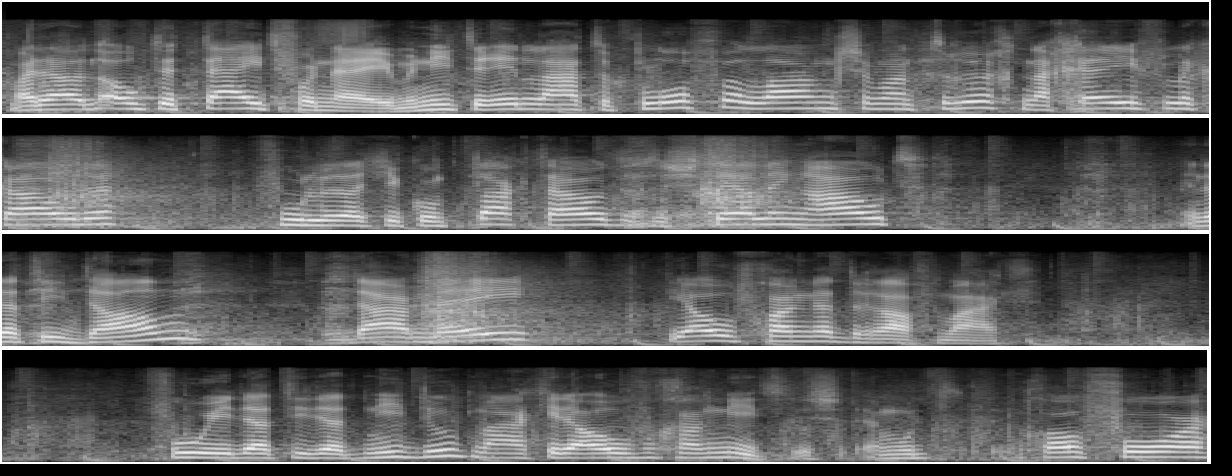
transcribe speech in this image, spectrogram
Maar daar ook de tijd voor nemen. Niet erin laten ploffen, langzaamaan terug, nagevelijk houden. Voelen dat je contact houdt, dat de stelling houdt. En dat hij dan daarmee die overgang naar draf maakt voel je dat hij dat niet doet, maak je de overgang niet. Dus er moet gewoon voor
